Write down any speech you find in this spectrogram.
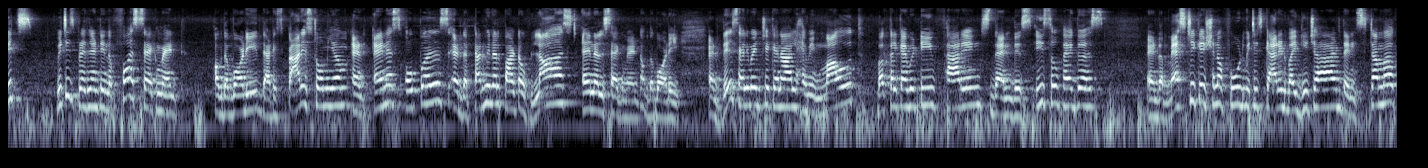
which which is present in the first segment of the body that is peristomium and anus opens at the terminal part of last anal segment of the body. And this alimentary canal having mouth buccal cavity pharynx then this esophagus and the mastication of food which is carried by gizzard then stomach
